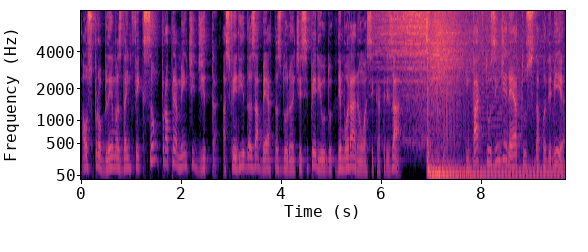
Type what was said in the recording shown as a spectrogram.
aos problemas da infecção propriamente dita. As feridas abertas durante esse período demorarão a cicatrizar. Impactos indiretos da pandemia.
